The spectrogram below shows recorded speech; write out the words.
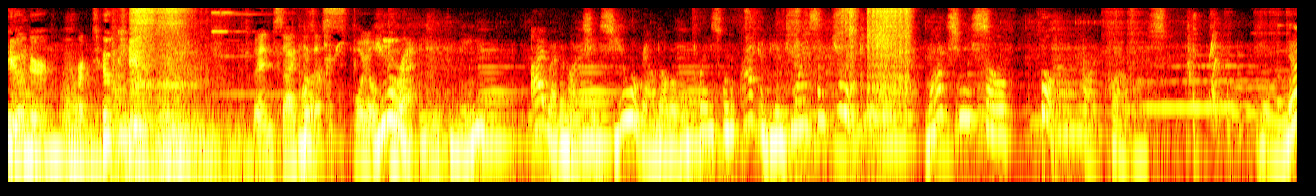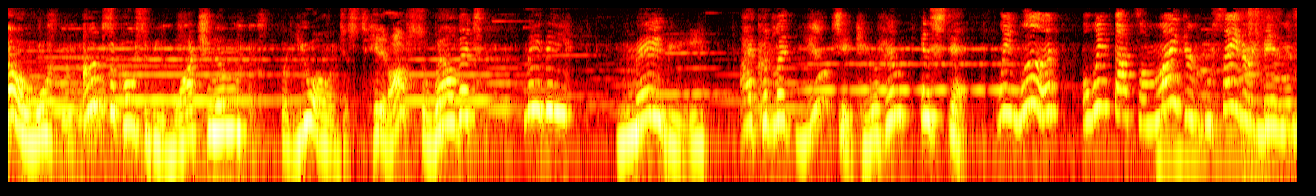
Cuter. Or too cute. But inside he's a spoiled You don't brat. want to be with me. I'd rather not chase you around all over the place when I could be enjoying some jewelry. Watch me solve both our problems. You know, I'm supposed to be watching them, but you all have just hit it off so well that maybe, maybe I could let you take care of him instead. We would, some major Crusader business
